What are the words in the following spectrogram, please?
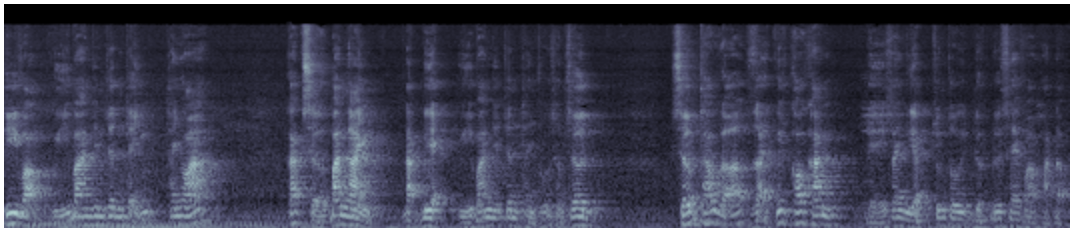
Hy vọng Ủy ban nhân dân tỉnh Thanh Hóa, các sở ban ngành, đặc biệt Ủy ban nhân dân thành phố Sầm Sơn sớm tháo gỡ giải quyết khó khăn để doanh nghiệp chúng tôi được đưa xe vào hoạt động.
